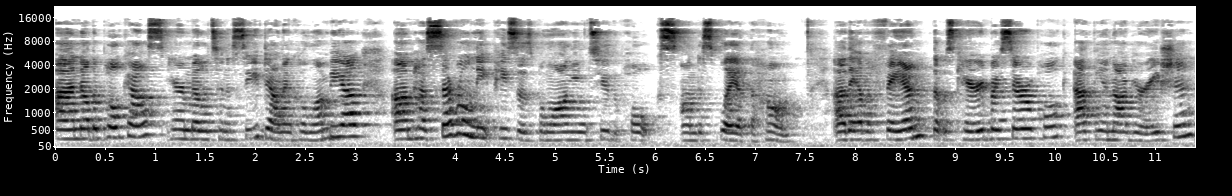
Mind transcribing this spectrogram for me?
Uh, now, the Polk House here in Middle Tennessee, down in Columbia, um, has several neat pieces belonging to the Polks on display at the home. Uh, they have a fan that was carried by Sarah Polk at the inauguration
